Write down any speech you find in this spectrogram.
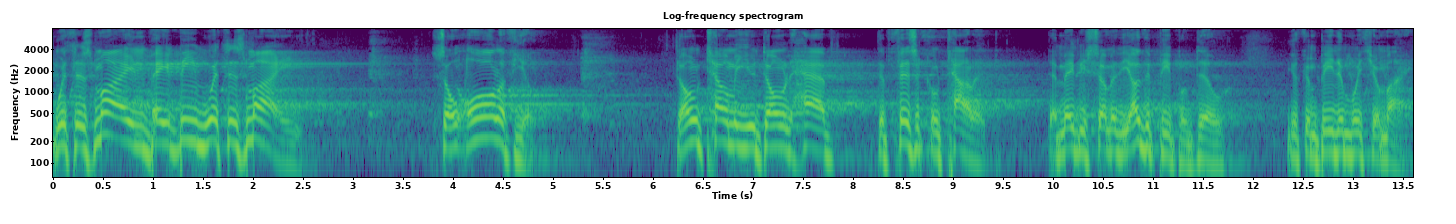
with his mind, baby, with his mind. So, all of you, don't tell me you don't have the physical talent that maybe some of the other people do. You can beat them with your mind.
